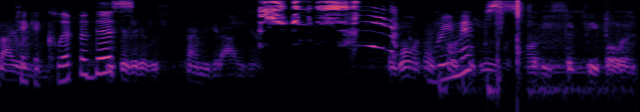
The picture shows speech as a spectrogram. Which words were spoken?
like take a clip of We this? figured it was time to get out of here. But what was Remix? supposed to do with all these sick people and,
